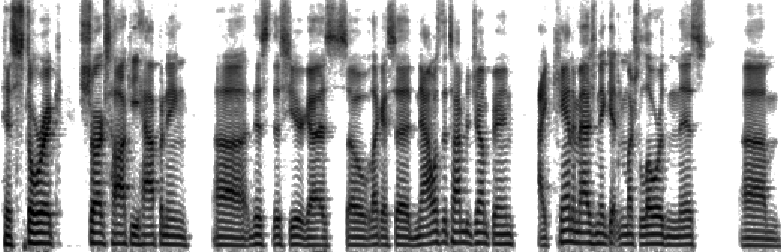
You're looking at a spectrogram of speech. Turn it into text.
historic Sharks hockey happening uh, this this year, guys. So, like I said, now is the time to jump in. I can't imagine it getting much lower than this. Um,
